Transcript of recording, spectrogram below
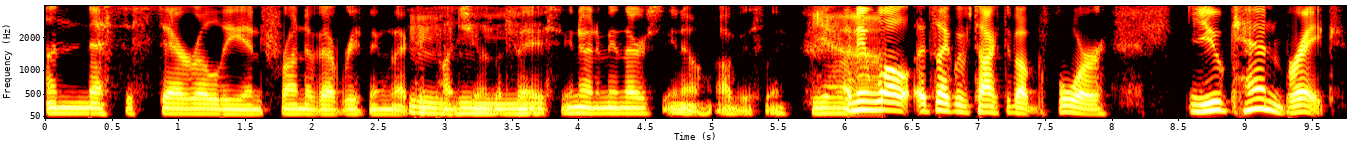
unnecessarily in front of everything that could punch you in the Mhm. face. You know what I mean? There's, you know, obviously. yeah I mean, well, it's like we've talked about before. You can break.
